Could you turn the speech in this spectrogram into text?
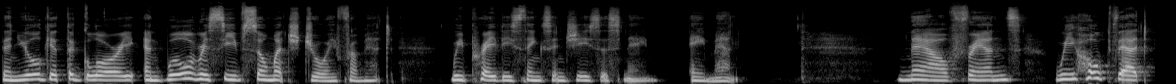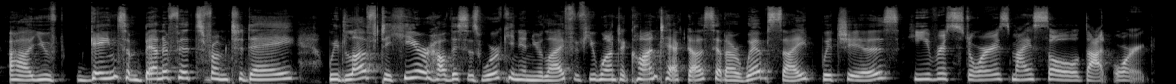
Then you'll get the glory and we'll receive so much joy from it. We pray these things in Jesus' name. Amen. Now, friends, we hope that uh, you've gained some benefits from today. We'd love to hear how this is working in your life. If you want to contact us at our website, which is He restores my soul.org.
